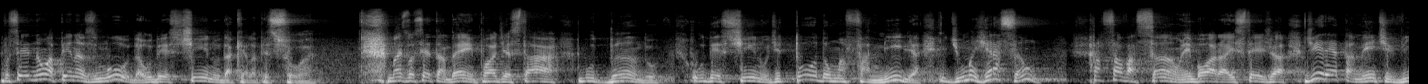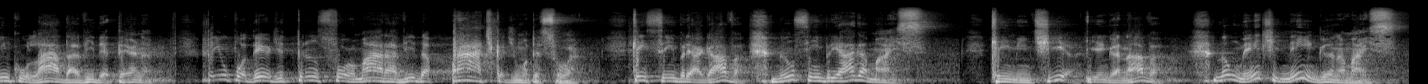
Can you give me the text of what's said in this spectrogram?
você não apenas muda o destino daquela pessoa, mas você também pode estar mudando o destino de toda uma família e de uma geração. A salvação, embora esteja diretamente vinculada à vida eterna, tem o poder de transformar a vida prática de uma pessoa. Quem se embriagava não se embriaga mais. Quem mentia e enganava não mente nem engana mais.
